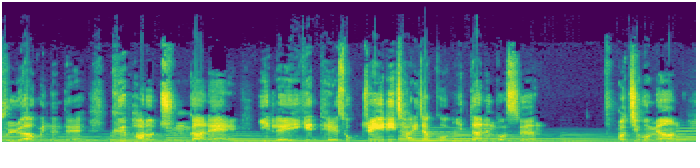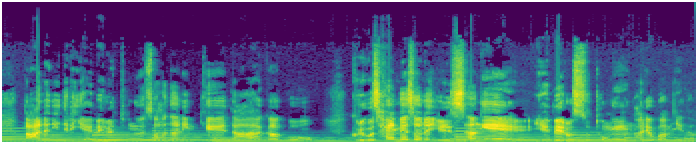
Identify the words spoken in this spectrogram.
분류하고 있는데 그 바로 중간에 이 레이기 대속죄일이 자리 잡고 있다는 것은 어찌 보면 많은 이들이 예배를 통해서 하나님께 나아가고 그리고 삶에서는 일상의 예배로서 동행하려고 합니다.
